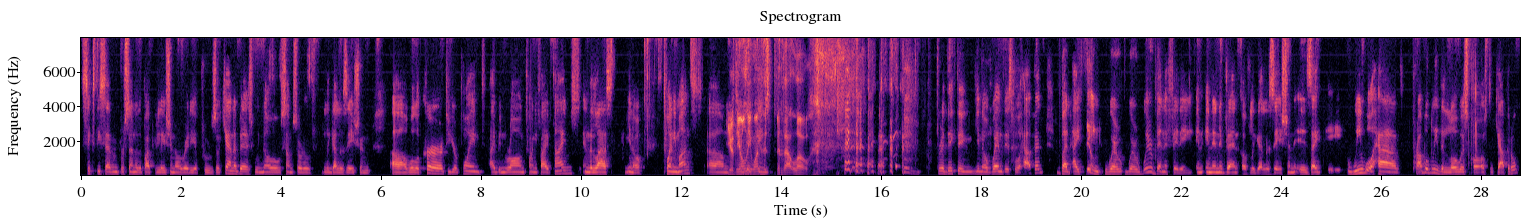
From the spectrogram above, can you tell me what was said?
67% of the population already approves of cannabis. We know some sort of legalization uh, will occur. To your point, I've been wrong 25 times in the last, you know, 20 months. Um, You're the only one who's been that low. predicting you know when this will happen but i think yeah. where where we're benefiting in, in an event of legalization is i we will have probably the lowest cost of capital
